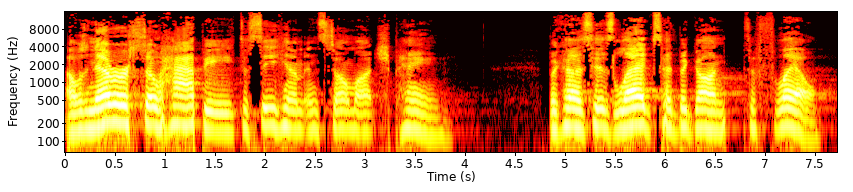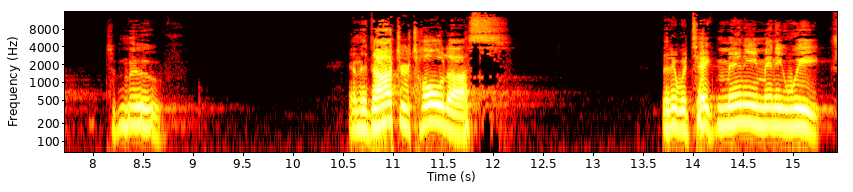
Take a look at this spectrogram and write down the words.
I was never so happy to see him in so much pain because his legs had begun to flail, to move. And the doctor told us that it would take many, many weeks,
